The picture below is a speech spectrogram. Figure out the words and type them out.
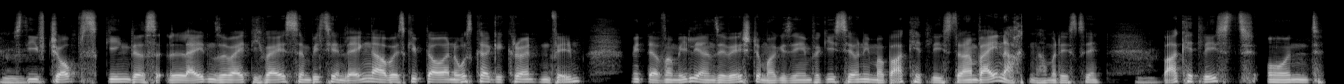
Mhm. Steve Jobs ging das Leiden, soweit ich weiß, ein bisschen länger, aber es gibt auch einen Oscar-gekrönten Film mit der Familie an Silvester mal gesehen. Vergiss ja auch nicht mehr Bucketlist. An Weihnachten haben wir das gesehen. Mhm. Bucketlist und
